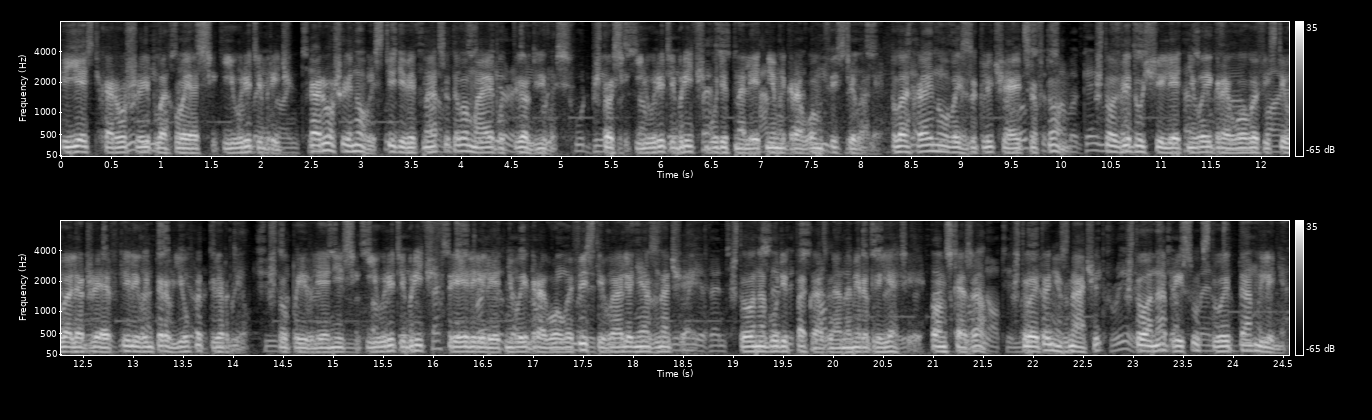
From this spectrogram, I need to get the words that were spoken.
есть хорошее и плохое о Security Breach. Хорошие новости 19 мая подтвердилось, что Security Breach будет на летнем игровом фестивале. Плохая новость заключается в том, что ведущий летнего игрового фестиваля Джефф Келли в интервью подтвердил, что появление Security Breach в трейлере летнего игрового фестиваля не означает, что она будет показана на мероприятии. Он сказал, что это не значит, что она присутствует там или нет.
